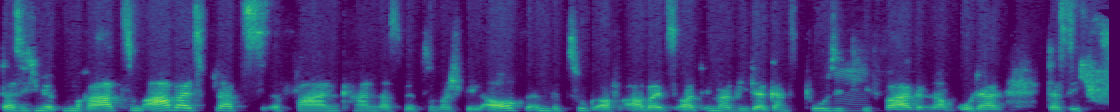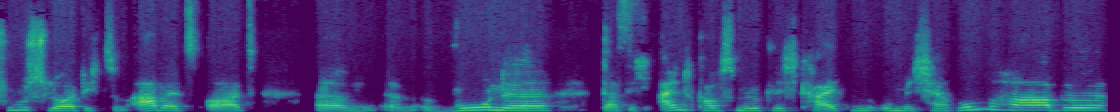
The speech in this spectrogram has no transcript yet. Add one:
dass ich mit dem Rad zum Arbeitsplatz äh, fahren kann, das wird zum Beispiel auch in Bezug auf Arbeitsort immer wieder ganz positiv mhm. wahrgenommen, oder dass ich fußläufig zum Arbeitsort ähm, ähm, wohne, dass ich Einkaufsmöglichkeiten um mich herum habe,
